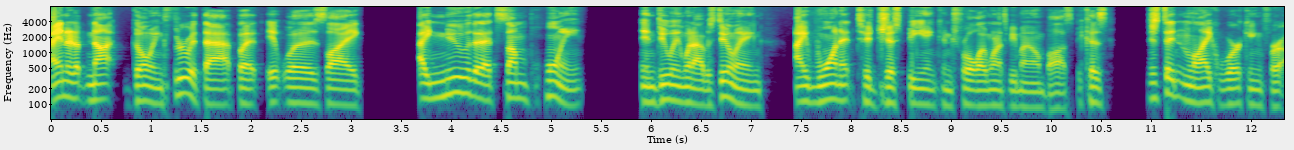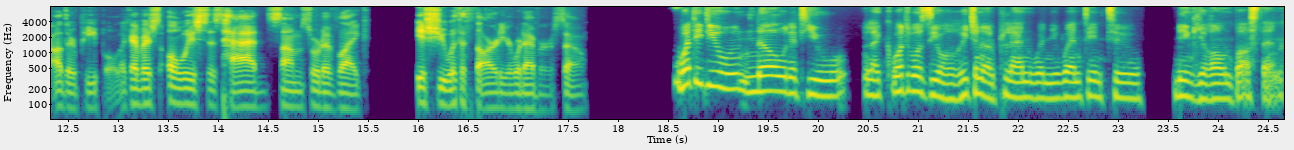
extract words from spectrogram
I ended up not going through with that, but it was like I knew that at some point in doing what I was doing, I wanted to just be in control. I wanted to be my own boss because I just didn't like working for other people. Like I've just always just had some sort of like issue with authority or whatever. So what did you know that you like what was your original plan when you went into being your own boss then?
